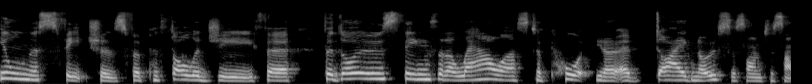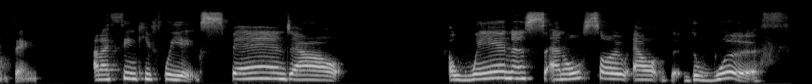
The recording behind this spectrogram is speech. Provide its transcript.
illness features for pathology for for those things that allow us to put you know a diagnosis onto something and I think if we expand our awareness and also our the worth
